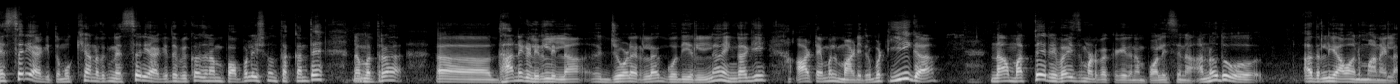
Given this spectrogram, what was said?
ನೆಸರಿ ಆಗಿತ್ತು. ಮುಖ್ಯ ಅನ್ನೋದಕ್ಕೆ ನೆಸರಿ ಆಗಿತ್ತು ಬಿಕಾಸ್ ನಮ್ಮ ಪಾಪ್ಯುಲೇಷನ್ ತಕ್ಕಂತೆ ನಮ್ಮ ಹತ್ರ ಧಾನ್ಯಗಳಿರಲಿಲ್ಲ ಜೋಳ ಇರಲಿಲ್ಲ ಗೋಧಿ ಇರಲಿಲ್ಲ. ಹಿಂಗಾಗಿ ಆ ಟೈಮಲ್ಲಿ ಮಾಡಿದ್ರು. ಬಟ್ ಈಗ ನಾವು ಮತ್ತೆ ರಿವೈಸ್ ಮಾಡಬೇಕಾಗಿದೆ ನಮ್ಮ ಪಾಲಿಸಿನ ಅನ್ನೋದು ಅದರಲ್ಲಿ ಯಾವ ಅನುಮಾನ ಇಲ್ಲ.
